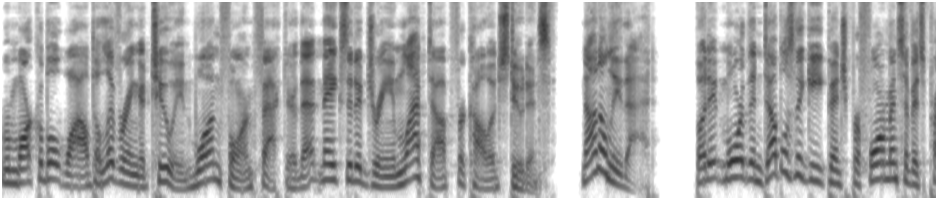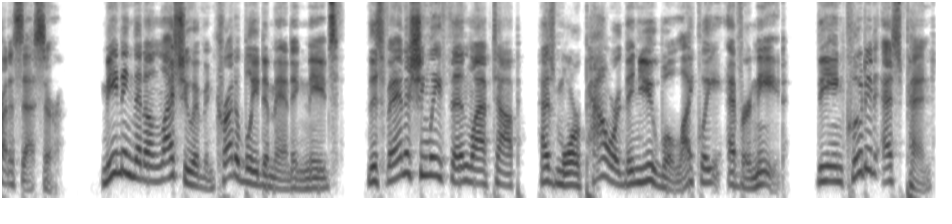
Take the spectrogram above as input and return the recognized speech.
remarkable while delivering a 2 in 1 form factor that makes it a dream laptop for college students. Not only that, but it more than doubles the Geekbench performance of its predecessor, meaning that unless you have incredibly demanding needs, this vanishingly thin laptop has more power than you will likely ever need. The included S Pen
